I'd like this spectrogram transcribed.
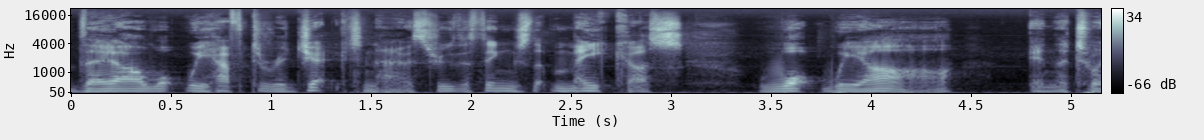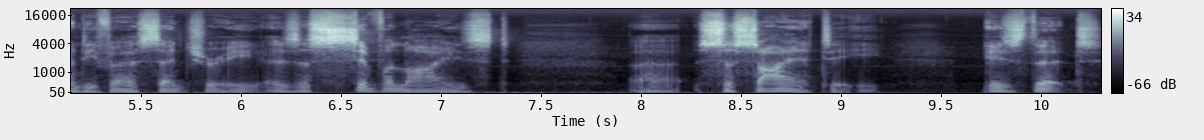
they are what we have to reject now through the things that make us what we are in the 21st century as a civilized uh, society. Is that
